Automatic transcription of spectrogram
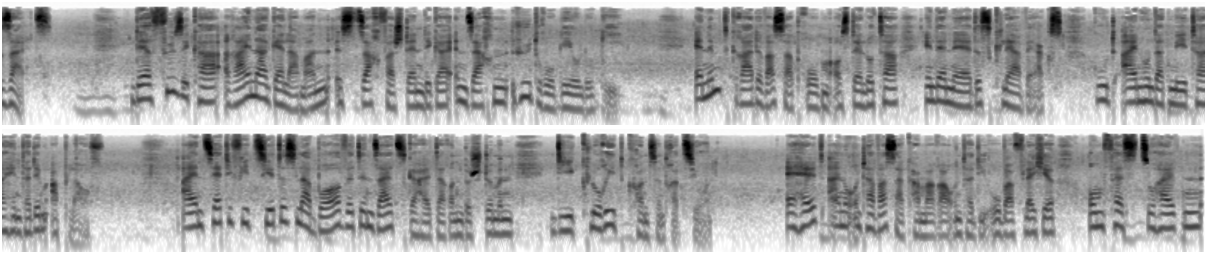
Salz. Der Physiker Rainer Gellermann ist Sachverständiger in Sachen Hydrogeologie. Er nimmt gerade Wasserproben aus der Luther in der Nähe des Klärwerks, gut 100 Meter hinter dem Ablauf. Ein zertifiziertes Labor wird den Salzgehalt darin bestimmen, die Chloridkonzentration. Er hält eine Unterwasserkamera unter die Oberfläche, um festzuhalten,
